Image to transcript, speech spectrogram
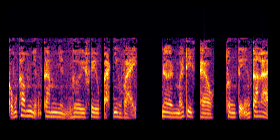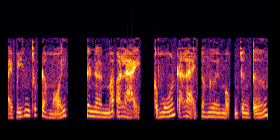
Cũng không nhận tâm nhìn người phiêu bạc như vậy, nên mới đi theo, thuận tiện ta lại biến chút đầu mối, cho nên mới ở lại, cũng muốn trả lại cho người một chân tướng.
